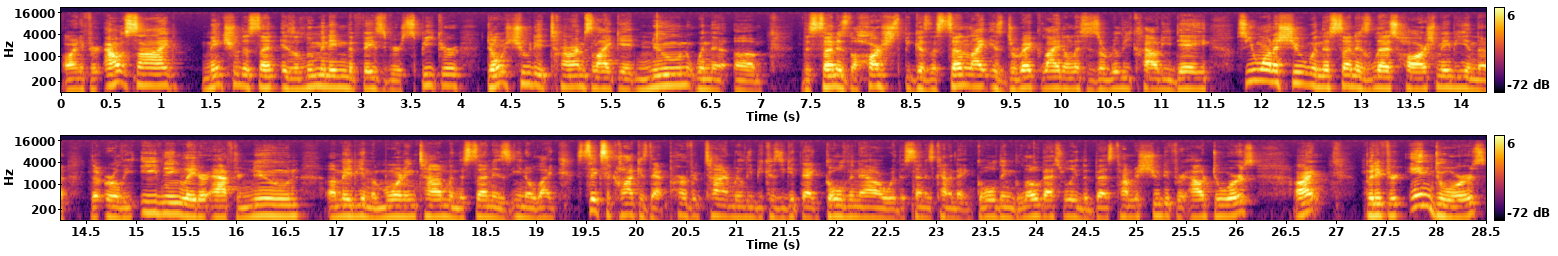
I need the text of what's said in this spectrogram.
All right, if you're outside, make sure the sun is illuminating the face of your speaker. Don't shoot at times like at noon when the um, the sun is the harshest because the sunlight is direct light unless it's a really cloudy day. So you want to shoot when the sun is less harsh, maybe in the, the early evening, later afternoon, uh, maybe in the morning time when the sun is, you know, like six o'clock is that perfect time really because you get that golden hour where the sun is kind of that golden glow. That's really the best time to shoot if you're outdoors. All right. But if you're indoors,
